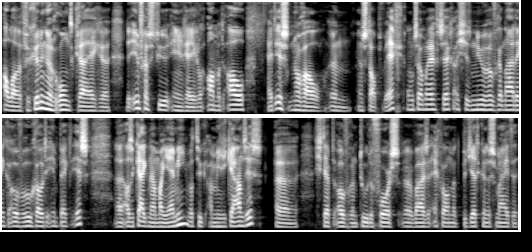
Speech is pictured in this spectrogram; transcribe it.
alle vergunningen rondkrijgen, de infrastructuur inregelen. Al met al, het is nogal een, een stap weg, om het zo maar even te zeggen, als je er nu over gaat nadenken over hoe groot de impact is. als ik kijk naar Miami, wat natuurlijk Amerikaans is, uh, als je het hebt over een Tour de Force uh, waar ze echt wel met budget kunnen smijten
